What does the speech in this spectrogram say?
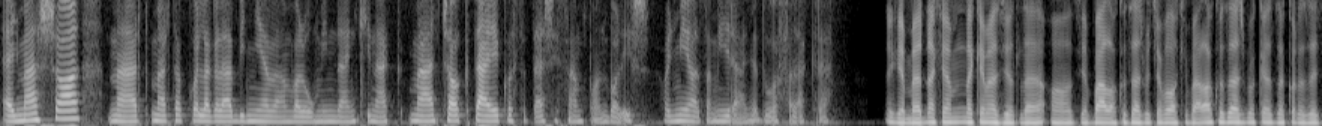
egymással, mert, mert akkor legalább így nyilvánvaló mindenkinek, már csak tájékoztatási szempontból is, hogy mi az, ami irányadó a felekre. Igen, mert nekem, nekem ez jött le az ilyen vállalkozásba, hogyha valaki vállalkozásba kezd, akkor ez egy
